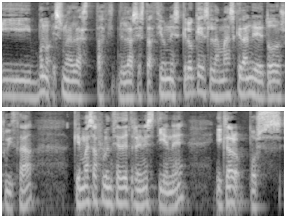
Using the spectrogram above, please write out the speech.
Y bueno, es una de las, de estaciones, creo que es la más grande de todo Suiza, que más afluencia de trenes tiene. Y claro, pues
